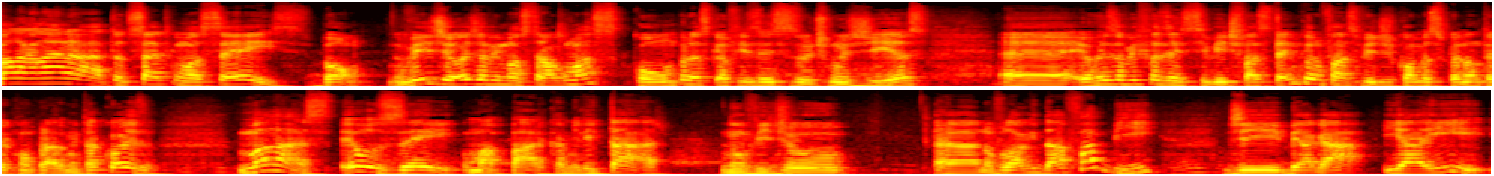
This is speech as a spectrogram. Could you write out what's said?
Fala galera, tudo certo com vocês? Bom, no vídeo de hoje eu vim mostrar algumas compras que eu fiz nesses últimos dias. É, eu resolvi fazer esse vídeo, faz tempo que eu não faço vídeo de compras porque eu não tenho comprado muita coisa. Mas eu usei uma parca militar no vídeo, uh, no vlog da Fabi de BH e aí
